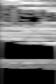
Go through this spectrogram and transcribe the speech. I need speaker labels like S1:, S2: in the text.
S1: you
